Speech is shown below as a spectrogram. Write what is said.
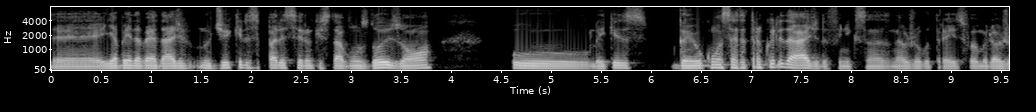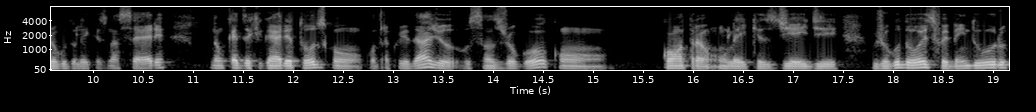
É, e a bem da verdade, no dia que eles pareceram que estavam os dois on, o Lakers ganhou com uma certa tranquilidade do Phoenix Suns, né? O jogo 3 foi o melhor jogo do Lakers na série. Não quer dizer que ganharia todos com, com tranquilidade. O, o Suns jogou com contra um Lakers de AD o jogo 2, foi bem duro.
